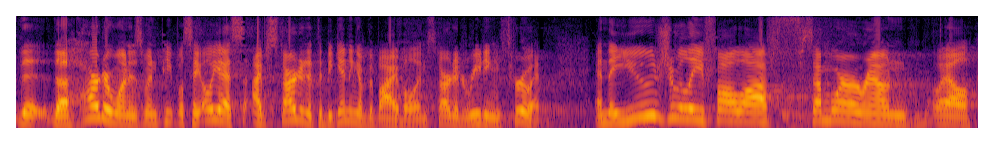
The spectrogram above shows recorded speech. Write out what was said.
the, the harder one is when people say, Oh, yes, I've started at the beginning of the Bible and started reading through it and they usually fall off somewhere around, well,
